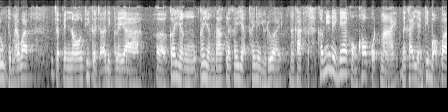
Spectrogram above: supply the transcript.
ลูกถึงแม้ว่า จะเป็นน้องที่เกิดจากอดีตภรรยาเอ่อก็ยังก็ยังรักและก็อยากให้มาอยู่ด้วยนะคะคราวนี้ในแง่ของข้อกฎหมายนะคะอย่างที่บอกว่า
